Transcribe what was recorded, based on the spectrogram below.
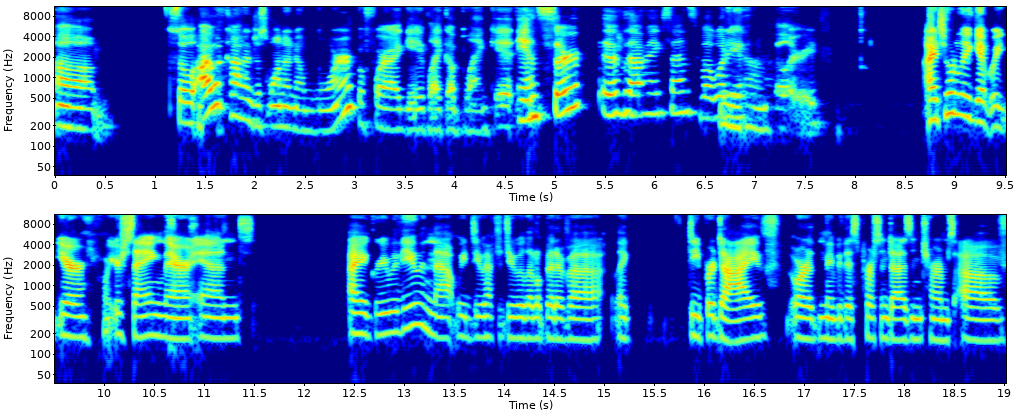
Um, so I would kind of just want to know more before I gave like a blanket answer, if that makes sense. But what do you think, Hillary? I totally get what you're what you're saying there and I agree with you in that we do have to do a little bit of a like deeper dive or maybe this person does in terms of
